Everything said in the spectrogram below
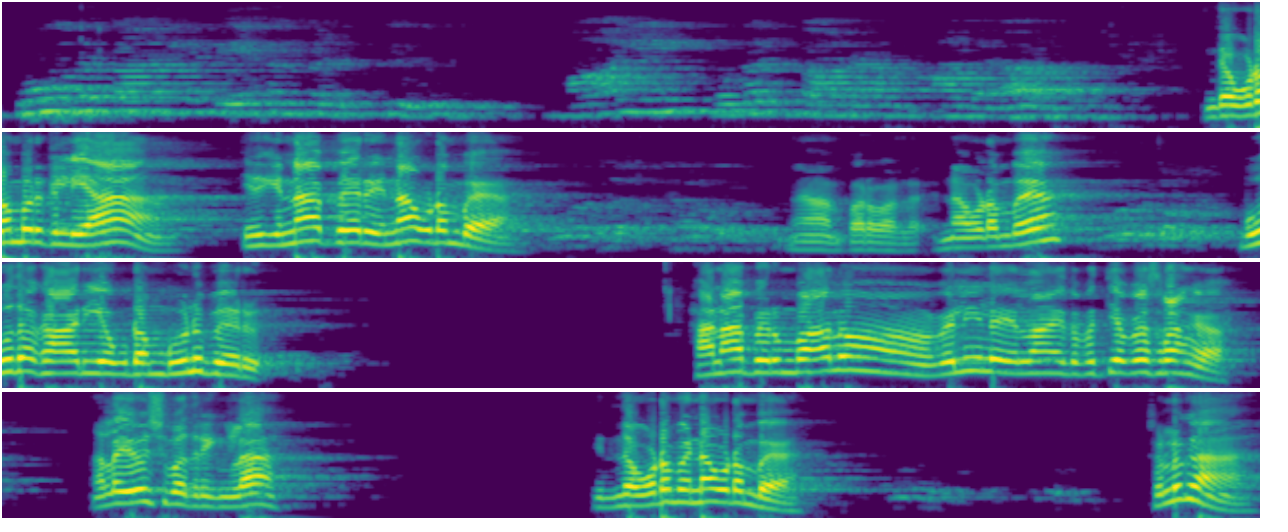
பூதகாரிய தேகங்களுக்கு இந்த உடம்பு இருக்கு இல்லையா? இதுக்கு என்ன பேர்? என்ன உடம்பு? ஆ பரவாயில்ல. என்ன உடம்பு? பூதகாரிய உடம்புன்னு பேர். ஆனால் பெரும்பாலும் வெளியில் எல்லாம் இதை பற்றியா பேசுகிறாங்க நல்லா யோசிச்சு பார்த்துருக்கீங்களா? இந்த உடம்பு என்ன உடம்பு? சொல்லுங்க.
